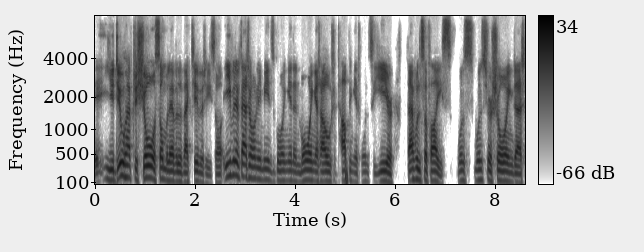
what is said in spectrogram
you do have to show some level of activity. So even if that only means going in and mowing it out and topping it once a year, that will suffice. Once once you're showing that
